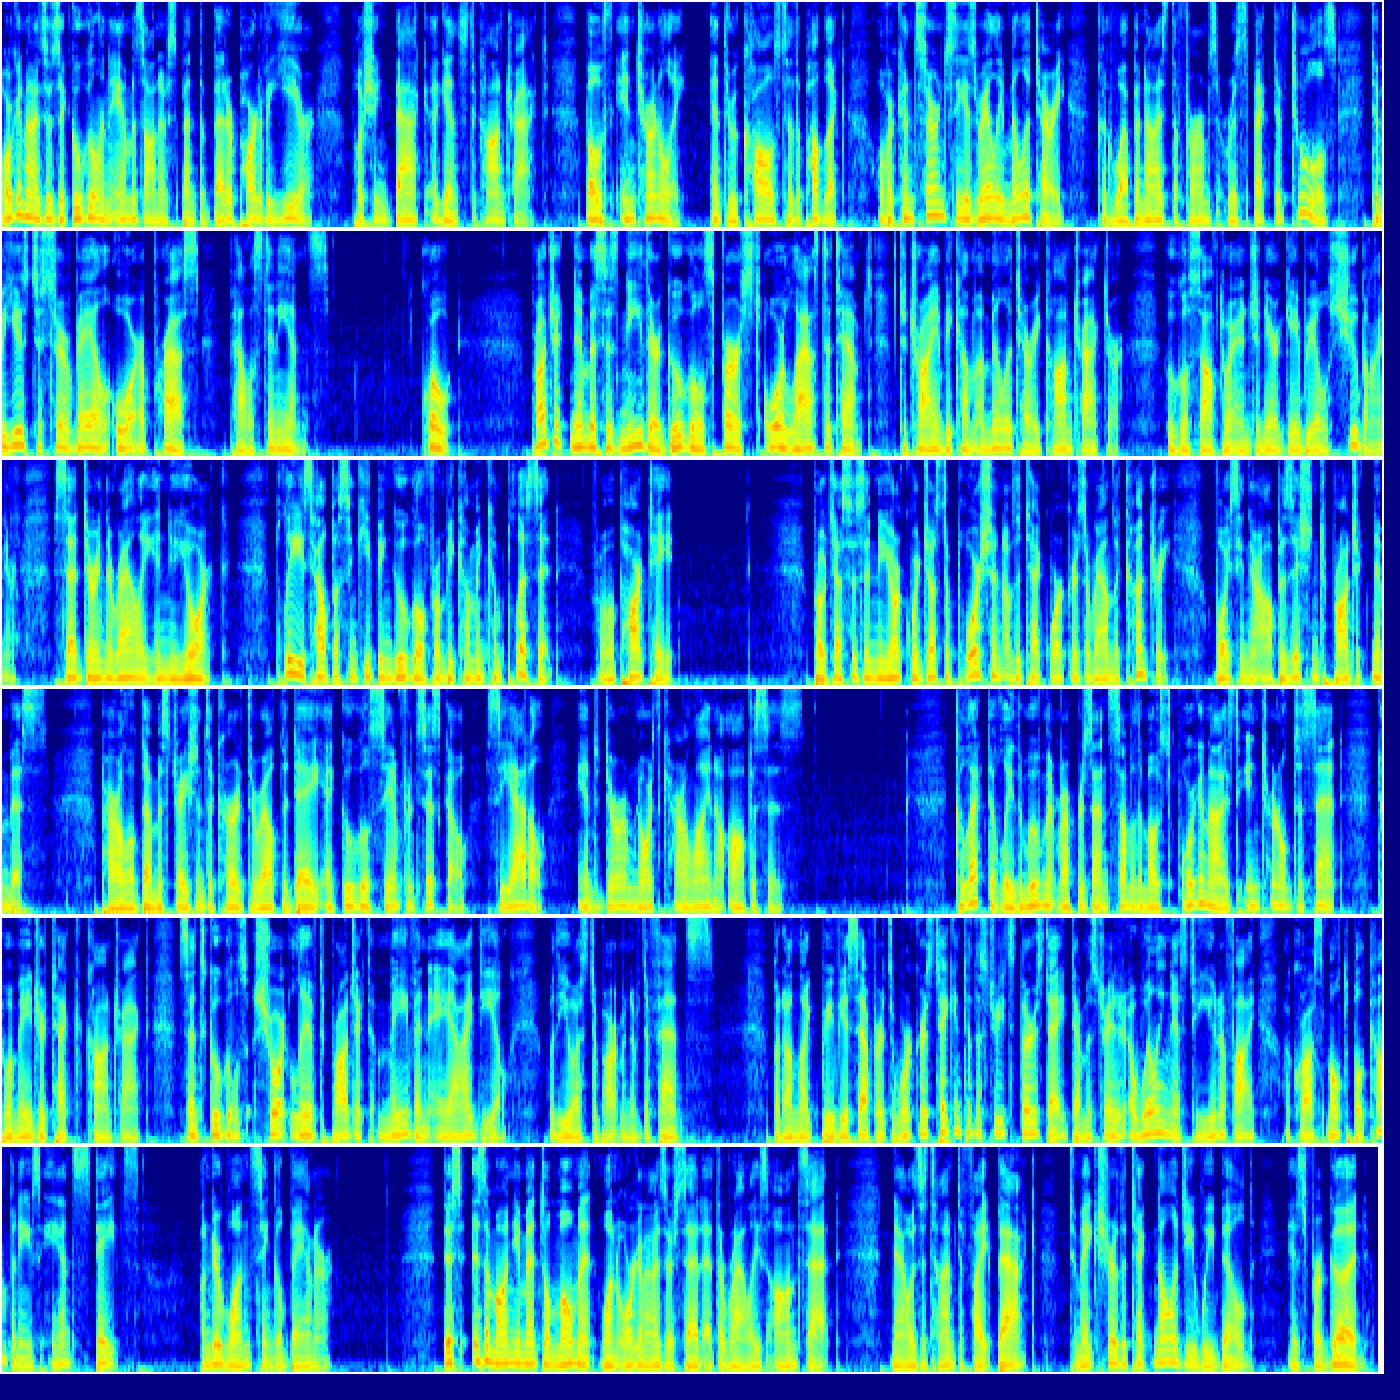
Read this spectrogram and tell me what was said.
Organizers at Google and Amazon have spent the better part of a year pushing back against the contract, both internally and through calls to the public over concerns the Israeli military could weaponize the firm's respective tools to be used to surveil or oppress Palestinians. Quote, Project Nimbus is neither Google's first or last attempt to try and become a military contractor, Google software engineer Gabriel Schubiner said during the rally in New York. Please help us in keeping Google from becoming complicit from apartheid. Protesters in New York were just a portion of the tech workers around the country voicing their opposition to Project Nimbus. Parallel demonstrations occurred throughout the day at Google's San Francisco, Seattle, and Durham, North Carolina offices. Collectively, the movement represents some of the most organized internal dissent to a major tech contract since Google's short lived Project Maven AI deal with the U.S. Department of Defense. But unlike previous efforts, workers taken to the streets Thursday demonstrated a willingness to unify across multiple companies and states under one single banner. This is a monumental moment, one organizer said at the rally's onset. Now is the time to fight back to make sure the technology we build is for good.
